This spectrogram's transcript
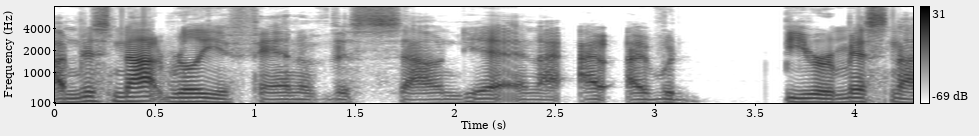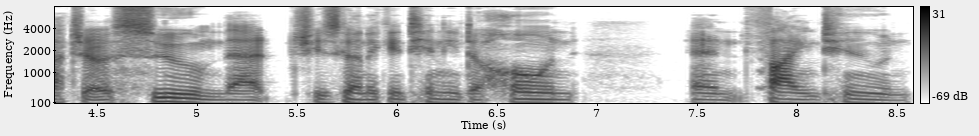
I'm just not really a fan of this sound yet, and I, I, I would be remiss not to assume that she's going to continue to hone and fine tune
